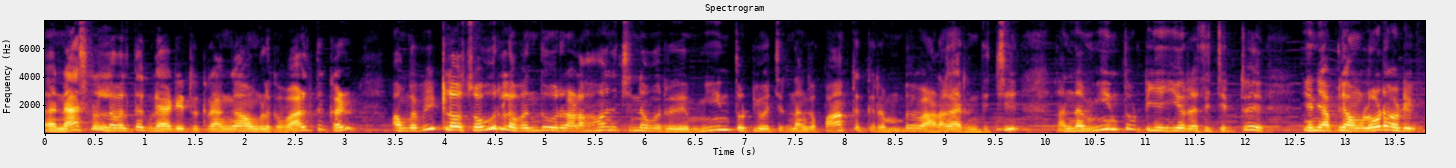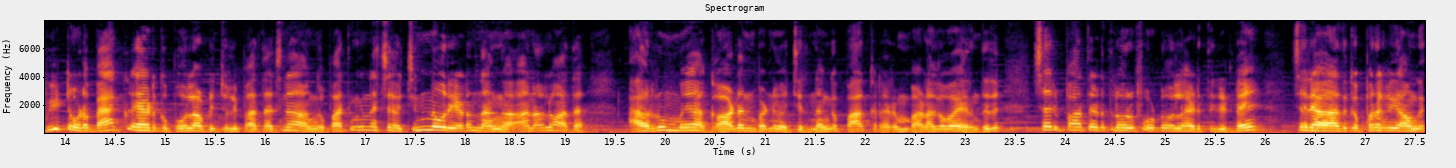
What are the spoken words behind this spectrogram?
நேஷ்னல் லெவல் தான் விளையாடிட்டு இருக்கிறாங்க. அவங்களுக்கு வாழ்த்துக்கள். அவங்க வீட்டில் சுவரில் வந்து ஒரு அழகான சின்ன ஒரு மீன் தொட்டி வச்சுருந்தாங்க. பார்க்கக்கு ரொம்பவே அழகாக இருந்துச்சு. அந்த மீன் தொட்டியையும் ரசிச்சுட்டு என்னை அப்படி அவங்களோட அப்படி வீட்டோட பேக் யார்டுக்கு போகலாம் அப்படின்னு சொல்லி பார்த்தாச்சுன்னா அங்கே பார்த்தீங்கன்னா சின்ன ஒரு இடம் தாங்க. ஆனாலும் அதை அருமையாக கார்டன் பண்ணி வச்சுருந்தாங்க. பார்க்குற ரொம்ப அழகாக இருந்தது. சரி பார்த்த இடத்துல ஒரு ஃபோட்டோலாம் எடுத்துக்கிட்டேன். சரி அதுக்கப்புறம் அவங்க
